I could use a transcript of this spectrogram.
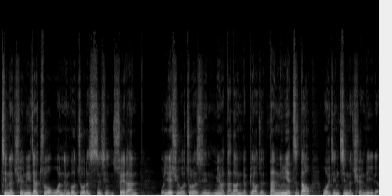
尽了全力在做我能够做的事情。虽然我也许我做的事情没有达到你的标准，但你也知道我已经尽了全力了。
